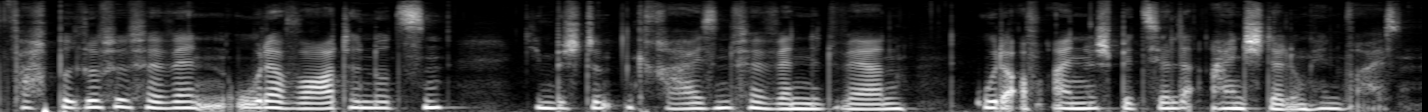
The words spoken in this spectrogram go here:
Fachbegriffe verwenden oder Worte nutzen, die in bestimmten Kreisen verwendet werden oder auf eine spezielle Einstellung hinweisen.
